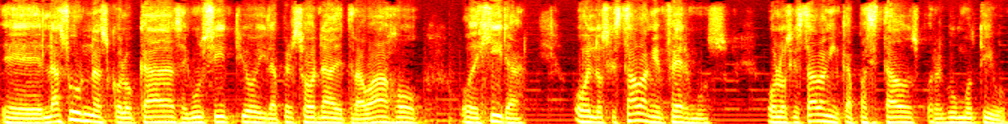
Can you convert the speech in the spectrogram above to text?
eh, las urnas colocadas en un sitio y la persona de trabajo o de gira, o los que estaban enfermos, o los que estaban incapacitados por algún motivo,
